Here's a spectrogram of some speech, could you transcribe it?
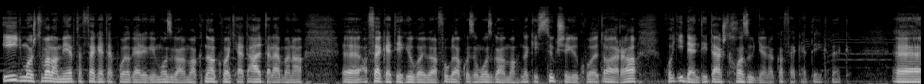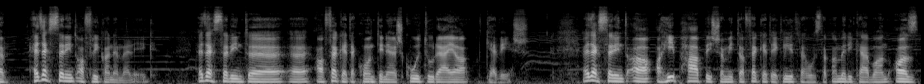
Így most valamiért a fekete polgárjogi mozgalmaknak, vagy hát általában a, a feketék jogaival foglalkozó mozgalmaknak is szükségük volt arra, hogy identitást hazudjanak a feketéknek. Ezek szerint Afrika nem elég. Ezek szerint a fekete kontinens kultúrája kevés. Ezek szerint a, a hip-hop is, amit a feketék létrehoztak Amerikában, az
